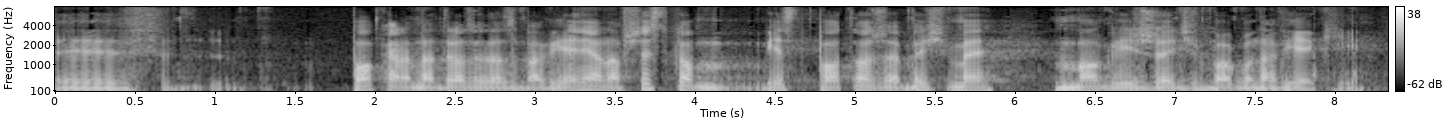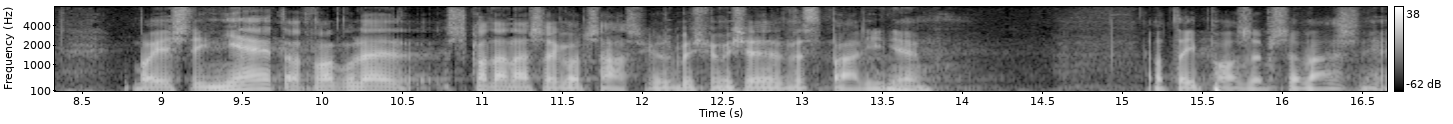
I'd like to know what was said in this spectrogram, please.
y, pokarm na drodze do zbawienia, no wszystko jest po to, żebyśmy mogli żyć w Bogu na wieki. Bo jeśli nie, to w ogóle szkoda naszego czasu. Już byśmy się wyspali, nie? O tej porze przeważnie.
